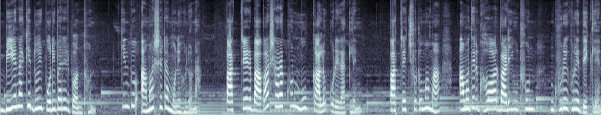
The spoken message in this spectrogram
বিয়ে নাকি দুই পরিবারের বন্ধন, কিন্তু আমার সেটা মনে হলো না। পাত্রের বাবা সারাক্ষণ মুখ কালো করে রাখলেন। পাত্রের ছোট মামা আমাদের ঘর, বাড়ি, উঠোন ঘুরে ঘুরে দেখলেন।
